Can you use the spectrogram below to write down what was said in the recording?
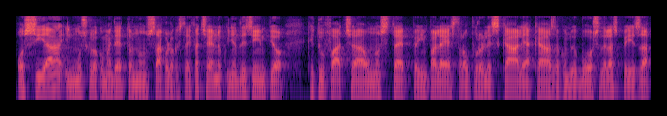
Ossia, il muscolo, come detto, non sa quello che stai facendo, quindi ad esempio che tu faccia uno step in palestra oppure le scale a casa con due borse della spesa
